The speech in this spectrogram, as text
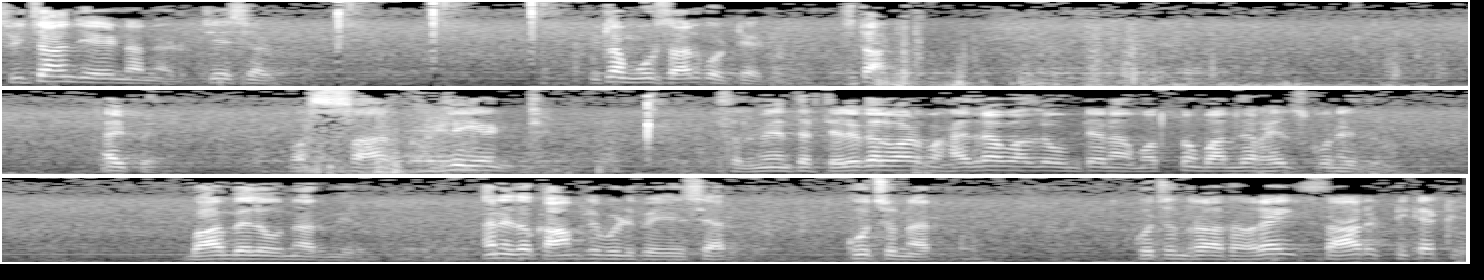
స్విచ్ ఆన్ చేయండి అన్నాడు. చేశాడు. ఇట్లా మూడు సార్లు కొట్టాడు. స్టార్ట్. అయిపోయింది. Sir brilliant. అసలు మేము ఇంత తెలుగులవాడు మా హైదరాబాద్లో ఉంటే నా మొత్తం బందర్ హిల్స్ కొనేది. బాంబేలో ఉన్నారు మీరు. అని ఏదో కాంప్లిమెంట్ పే చేశారు. కూర్చున్నారు. కూర్చున్న తర్వాత రై సార్ టికెట్లు.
